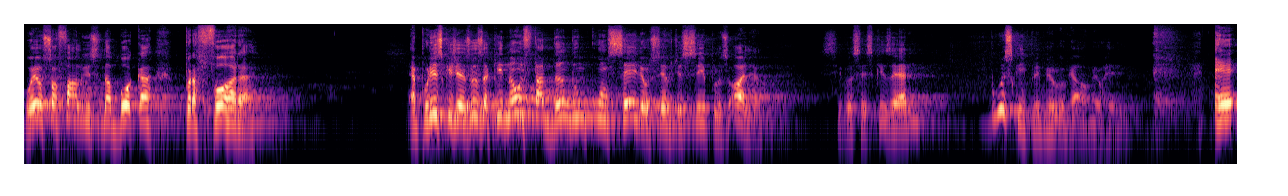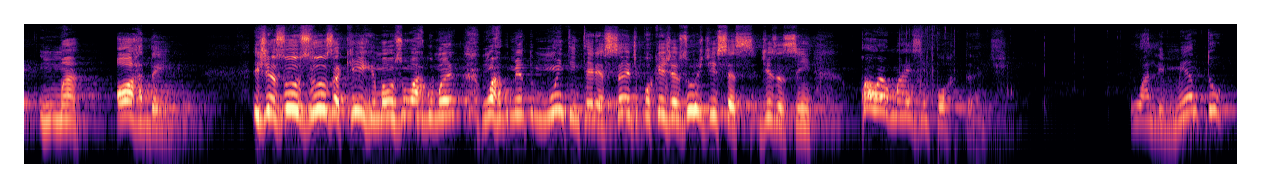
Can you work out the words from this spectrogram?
Ou eu só falo isso da boca para fora. É por isso que Jesus aqui não está dando um conselho aos seus discípulos: olha, se vocês quiserem, busquem em primeiro lugar o meu reino. É uma ordem. E Jesus usa aqui, irmãos, um argumento, um argumento muito interessante, porque Jesus disse, diz assim: qual é o mais importante? O alimento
